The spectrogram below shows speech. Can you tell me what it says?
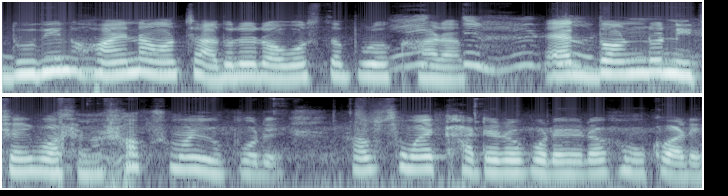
দুদিন হয় না, আমার চাদরের অবস্থা পুরো খারাপ। এক দণ্ড নিচেই বসানো, সব সময় উপরে, সব সময় খাটের ওপরে এরকম করে।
